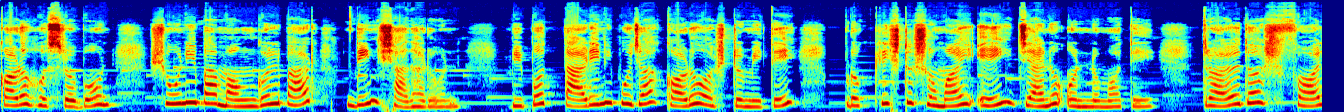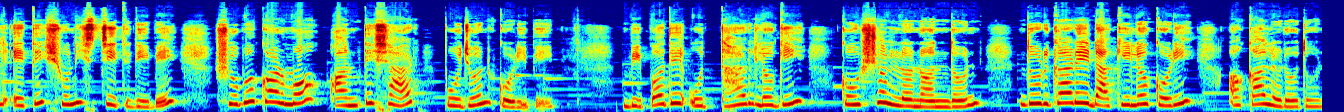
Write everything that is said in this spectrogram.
করহ শ্রবণ। শনি বা মঙ্গলবার দিন সাধারণ। বিপদ তারিণী পূজা করো অষ্টমীতে। প্রকৃষ্ট সময় এই যেন অন্যমতে। ত্রয়োদশ ফল এতে সুনিশ্চিত দিবে, শুভকর্ম অন্তেসার পূজন করিবে। বিপদে উদ্ধার লগি কৌশল্য নন্দন দুর্গারে ডাকিল করি অকাল রোদন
